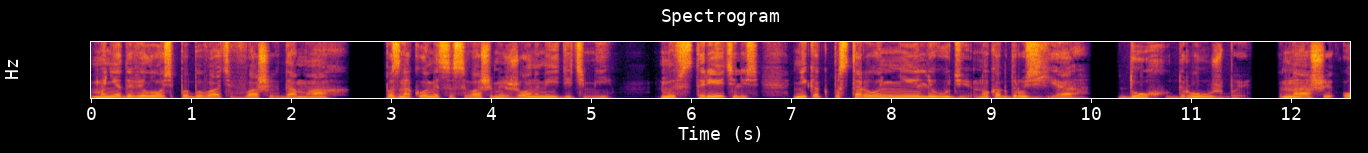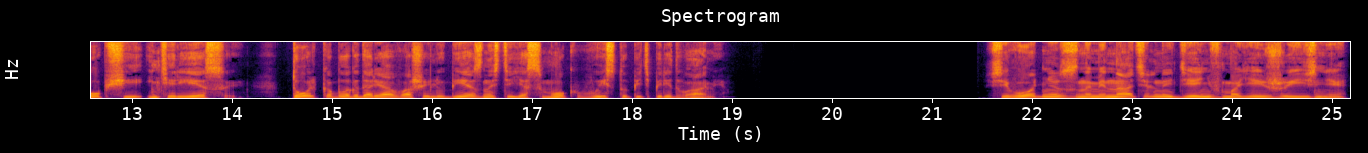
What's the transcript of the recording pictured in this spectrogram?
«Мне довелось побывать в ваших домах, познакомиться с вашими женами и детьми. Мы встретились не как посторонние люди, но как друзья, дух дружбы, наши общие интересы. Только благодаря вашей любезности я смог выступить перед вами. Сегодня знаменательный день в моей жизни,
